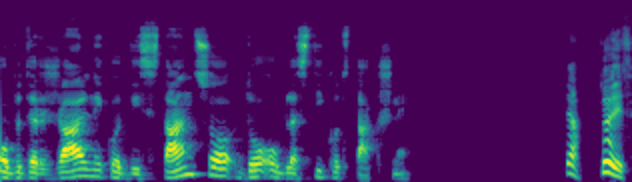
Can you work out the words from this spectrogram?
obdržali neko distanco do oblasti kot takšne. Ja, to je res.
